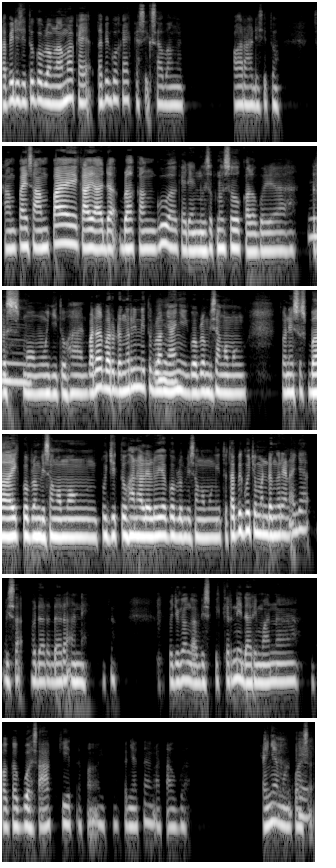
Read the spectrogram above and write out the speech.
Tapi di situ gue belum lama kayak tapi gue kayak kesiksa banget. Parah di situ sampai-sampai kayak ada belakang gue kayak ada yang nusuk-nusuk kalau gue ya terus Hmm. mau memuji Tuhan. Padahal baru dengerin itu belum Mhm. nyanyi, gue belum bisa ngomong Tuhan Yesus baik, gue belum bisa ngomong puji Tuhan, haleluya, gue belum bisa ngomong itu. Tapi gue cuman dengerin aja bisa berdarah-darah aneh gitu. Gue juga nggak habis pikir nih dari mana, apakah gue sakit apa itu. Ternyata nggak tahu gue. Kayaknya emang kuasa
